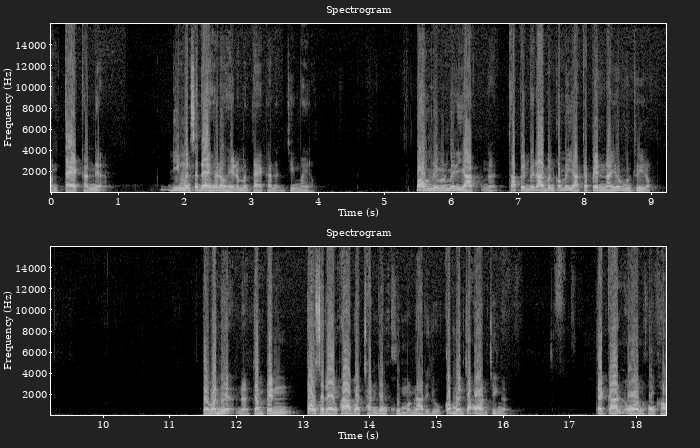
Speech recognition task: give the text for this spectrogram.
มันแตกกันเนี่ย ยิ่งมันแสดงให้เราเห็นว่ามันแตกกันจริงไม่หรอก ป้อมเนี่ยมันไม่ได้อยากนะถ้าเป็นไปได้มันก็ไม่อยากจะเป็นนายกรัฐมนตรีหรอก แต่วันนี้นะจำเป็นต้องแสดงภาพว่าฉันยังคุมอำนาจได้อยู่ ก็เหมือนจะอ่อนจริงอะแต่การอ่อนของเขา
